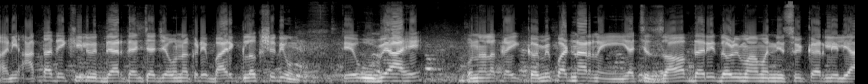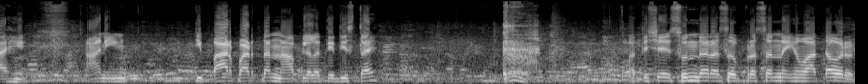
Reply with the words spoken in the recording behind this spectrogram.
आणि आता देखील विद्यार्थ्यांच्या जेवणाकडे बारीक लक्ष देऊन ते उभे आहे. कुणाला काही कमी पडणार नाही याची जबाबदारी दळवी मामांनी स्वीकारलेली आहे. आणि ती पार पाडताना आपल्याला ते दिसत आहे अतिशय सुंदर असं प्रसन्न हे वातावरण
